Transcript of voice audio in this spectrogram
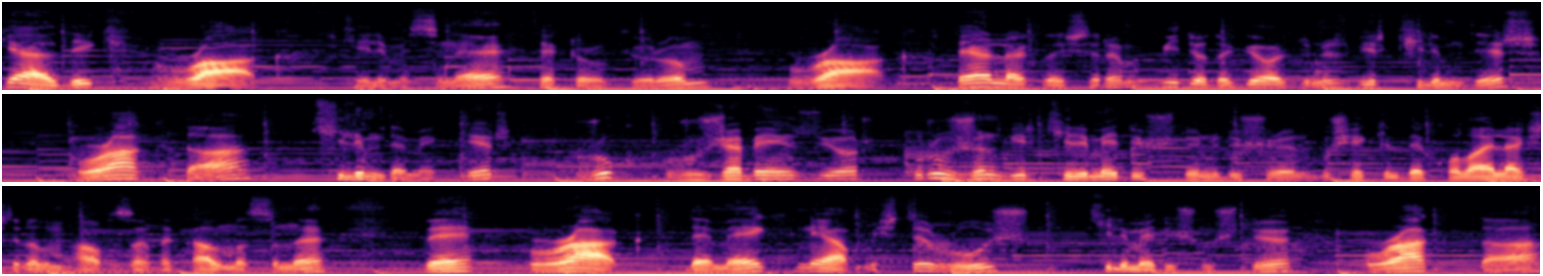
geldik rock kelimesine. Tekrar okuyorum. Rock. Değerli arkadaşlarım videoda gördüğünüz bir kilimdir. Rock da kilim demektir. Ruk ruja benziyor. Rujun bir kilime düştüğünü düşünün. Bu şekilde kolaylaştıralım hafızada kalmasını. Ve rock demek ne yapmıştı? Ruj kilime düşmüştü. Rock da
